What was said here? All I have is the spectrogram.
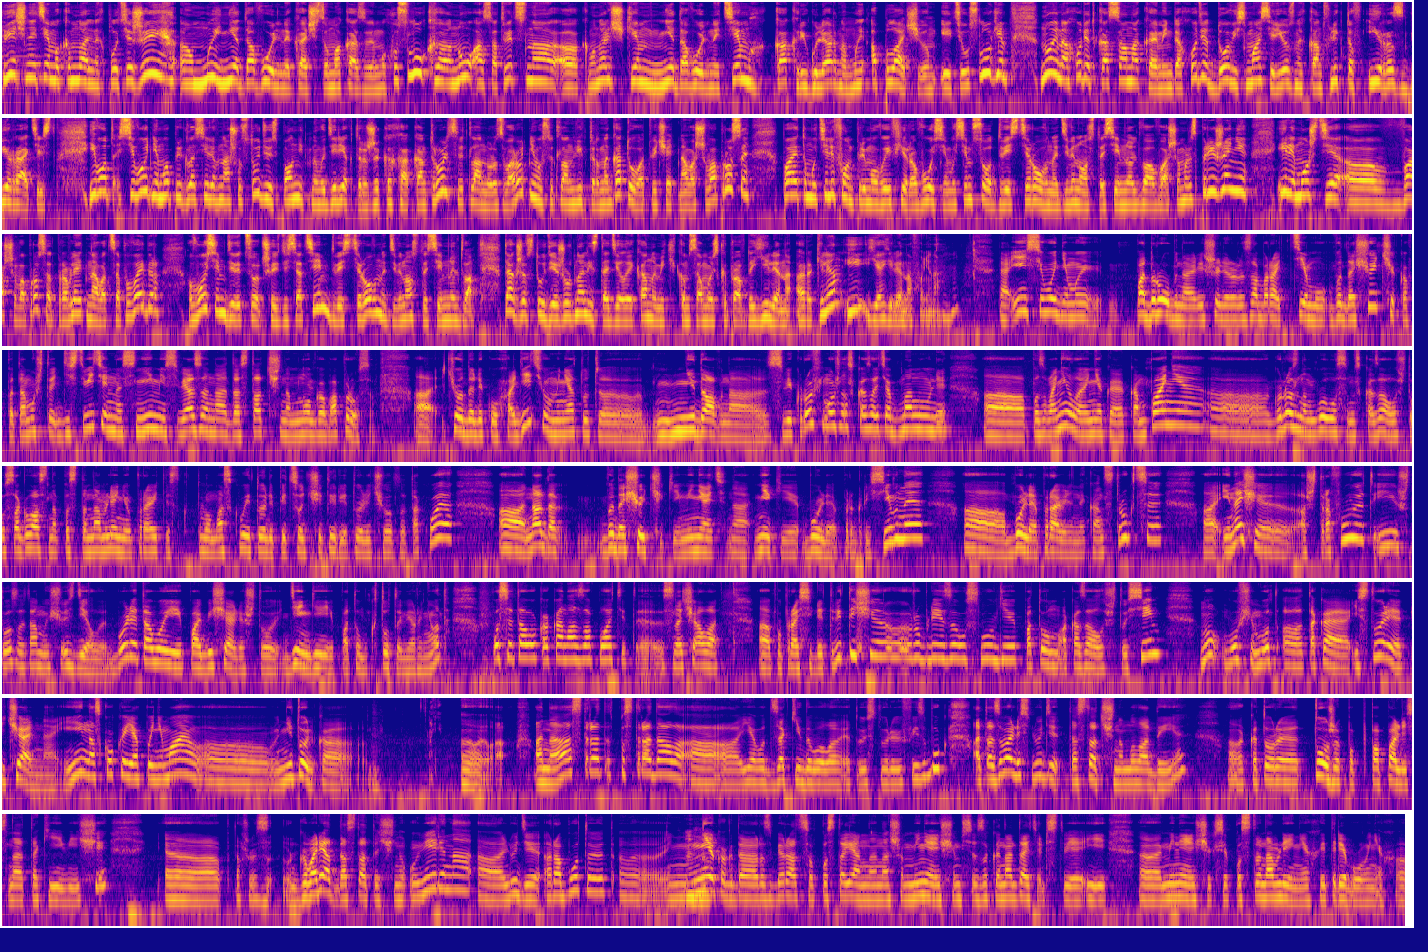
Вечная тема коммунальных платежей. Мы недовольны качеством оказываемых услуг, ну а, соответственно, коммунальщики недовольны тем, как регулярно мы оплачиваем эти услуги. Ну и находят коса на камень, доходят до весьма серьезных конфликтов и разбирательств. И вот сегодня мы пригласили в нашу студию исполнительного директора ЖКХ «Контроль» Светлану Разворотневу. Светлана Викторовна готова отвечать на ваши вопросы, поэтому телефон прямого эфира 8 800 200 ровно 9702 в вашем распоряжении, или можете э, ваши вопросы отправлять на WhatsApp и Viber 8 967 200 ровно 9702. Также в студии журналист отдела экономики комсомольской правды Елена Аракелян и я, Елена Фонина. Да, и сегодня мы подробно решили разобрать тему водосчетчиков, потому что действительно с ними связано достаточно много вопросов. А, чего далеко ходить? У меня тут а, недавно свекровь, можно сказать, обманули. А, позвонила некая компания, а, грозным голосом сказала, что согласно постановлению правительства Москвы то ли 504, то ли чего-то такое, а, надо водосчетчики менять на некие более прогрессивные, а, более правильные конструкции, а, иначе оштрафуют и что-то там еще сделают. Более того, ей пообещали, что деньги ей потом кто-то вернет после того, как она заплатит. Э, сначала попросили 3000 рублей за услуги, потом оказалось, что 7. Ну, в общем, вот такая история печальная. И, насколько я понимаю, не только она пострадала, а я вот закидывала эту историю в Facebook, отозвались люди достаточно молодые, э, которые тоже попались на такие вещи, Э, потому что говорят достаточно уверенно, а люди работают, угу. некогда разбираться в постоянно нашем меняющемся законодательстве и э, меняющихся постановлениях и требованиях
